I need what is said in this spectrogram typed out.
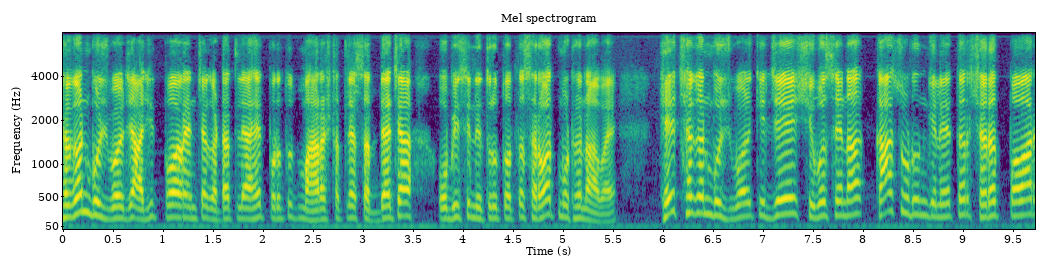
छगन भुजबळ जे अजित पवार यांच्या गटातले आहेत परंतु महाराष्ट्रातल्या सध्याच्या ओबीसी नेतृत्वातलं सर्वात मोठं नाव आहे हे छगन भुजबळ की जे शिवसेना का सोडून गेले तर शरद पवार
